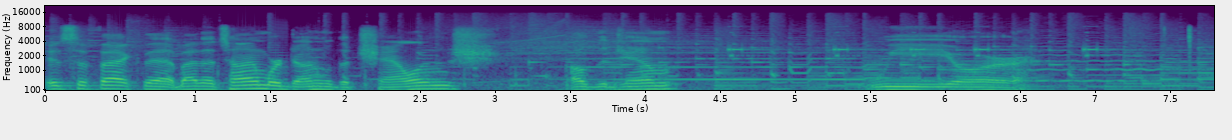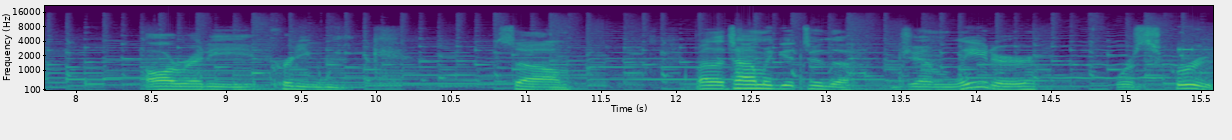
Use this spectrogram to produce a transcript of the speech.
It's the fact that by the time we're done with the challenge of the gym, we are already pretty weak. So, by the time we get to the gym leader, we're screwed.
